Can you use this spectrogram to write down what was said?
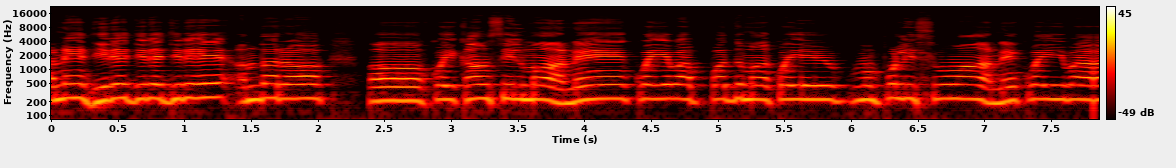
અને ધીરે ધીરે ધીરે અંદર કોઈ કાઉન્સિલમાં અને કોઈ એવા પદમાં, કોઈ પોલીસમાં અને કોઈ એવા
